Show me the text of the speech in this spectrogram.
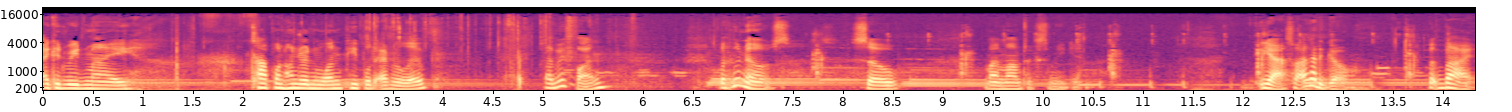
I could read my top 101 people to ever live. That'd be fun. But who knows? So, my mom texted me again. Yeah, so I gotta go. But bye.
